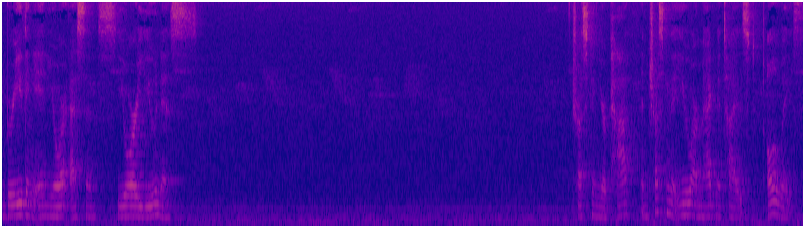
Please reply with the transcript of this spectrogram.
Breathing in your essence, your you ness. Trusting your path and trusting that you are magnetized always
